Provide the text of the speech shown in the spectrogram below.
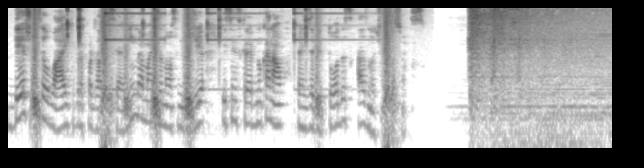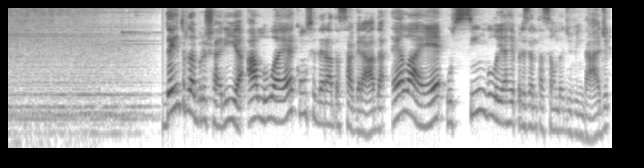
deixa o seu like para fortalecer ainda mais a nossa energia e se inscreve no canal para receber todas as notificações. Dentro da bruxaria, a lua é considerada sagrada, ela é o símbolo e a representação da divindade,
